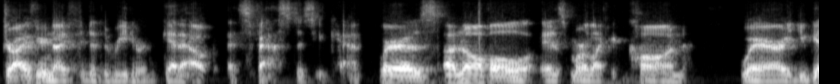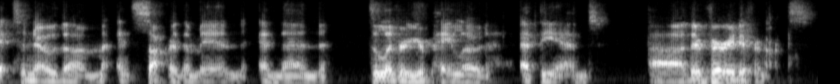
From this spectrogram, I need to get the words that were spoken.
drive your knife into the reader, and get out as fast as you can. Whereas a novel is more like a con where you get to know them and sucker them in and then deliver your payload at the end. Uh, they're very different arts.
